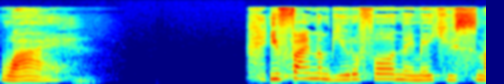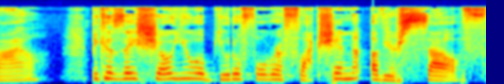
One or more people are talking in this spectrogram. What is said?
Why? You find them beautiful and they make you smile because they show you a beautiful reflection of yourself.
